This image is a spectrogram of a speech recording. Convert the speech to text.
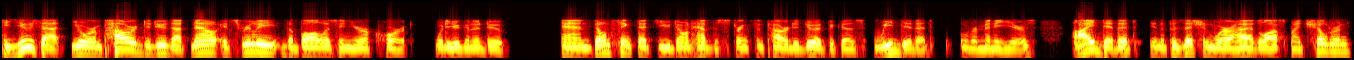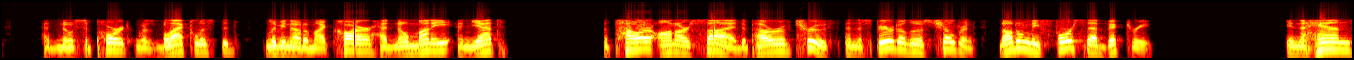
to use that, you are empowered to do that. Now it's really the ball is in your court. What are you going to do? And don't think that you don't have the strength and power to do it because we did it over many years. I did it in a position where I had lost my children, had no support, was blacklisted, living out of my car, had no money, and yet the power on our side, the power of truth, and the spirit of those children not only forced that victory in the hands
